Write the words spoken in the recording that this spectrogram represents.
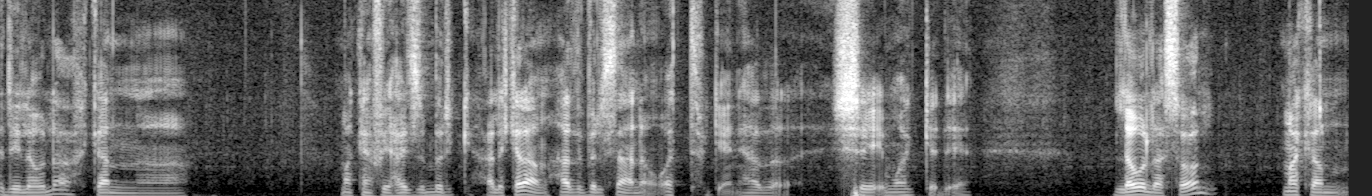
اللي لولاه كان آه، ما كان في هايزنبرغ. على كلامه هذا بلسانه وأتفق يعني هذا الشيء مؤكد يعني. لولا سول ما كان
